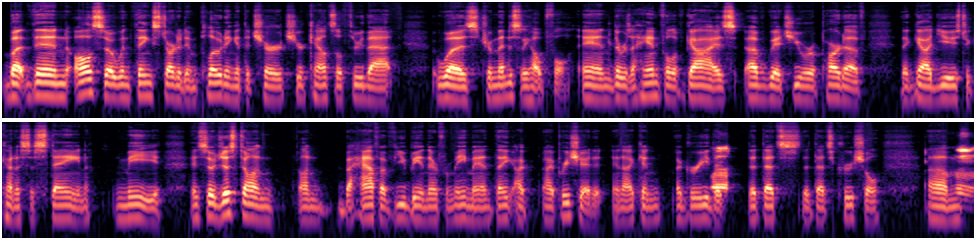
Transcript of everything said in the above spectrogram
But then also when things started imploding at the church, your counsel through that was tremendously helpful. And there was a handful of guys of which you were a part of that God used to kind of sustain me. And so just on on behalf of you being there for me, man, thank I, I appreciate it, and I can agree that, that that's that that's crucial. Um, mm.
